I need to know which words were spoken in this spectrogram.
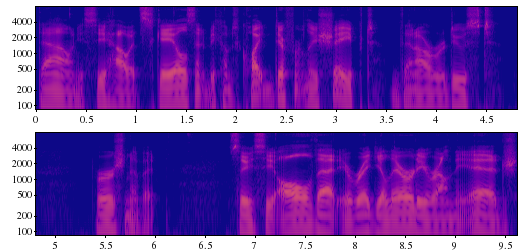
down. You see how it scales and it becomes quite differently shaped than our reduced version of it. So you see all that irregularity around the edge.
